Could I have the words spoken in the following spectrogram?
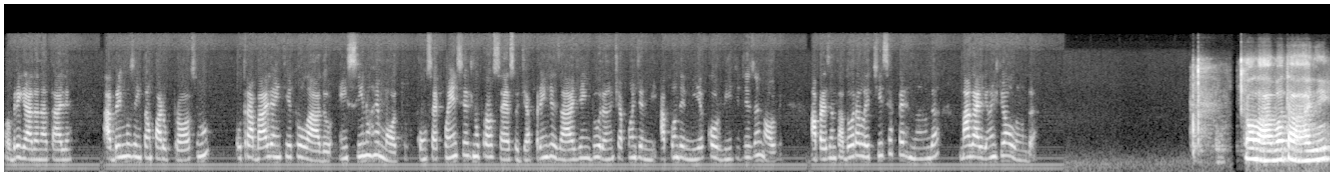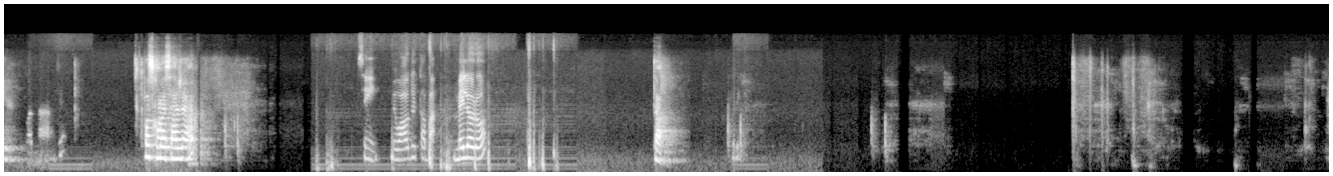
Obrigada, Natália. Abrimos então para o próximo. O trabalho é intitulado Ensino Remoto: Consequências no processo de aprendizagem durante a pandemia, a pandemia Covid-19. Apresentadora Letícia Fernanda Magalhães de Holanda. Olá, boa tarde. Boa tarde. Posso começar já? Sim, meu áudio tá ba... melhorou? Tá.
